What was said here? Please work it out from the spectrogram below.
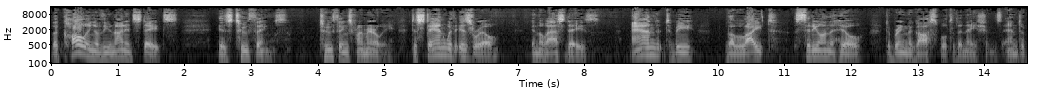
The calling of the United States is two things. Two things primarily. To stand with Israel in the last days and to be the light city on the hill to bring the gospel to the nations and to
